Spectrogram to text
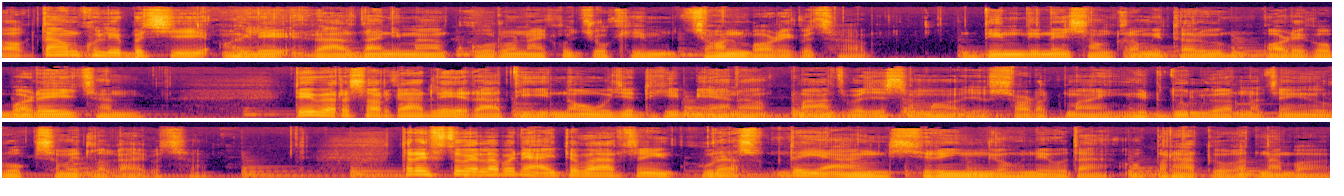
लकडाउन खुलेपछि अहिले राजधानीमा कोरोनाको जोखिम झन बढेको छ। दिनदिनै सङ्क्रमितहरू बढेको बढै छन्। त्यही भएर सरकारले राति नौ बजेदेखि बिहान पाँच बजेसम्म यो सडकमा हिँडडुल गर्न चाहिँ रोक समेत लगाएको छ। तर यस्तो बेला पनि आइतबार चाहिँ कुरा सुन्दै आङ सिरिङ्ग हुने हुँदा अपराधको घटना भयो।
